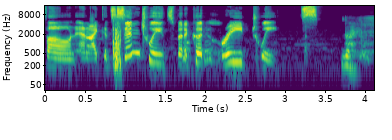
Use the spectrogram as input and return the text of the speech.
phone and I could send tweets, but I couldn't read tweets. Right.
